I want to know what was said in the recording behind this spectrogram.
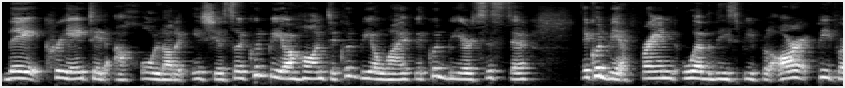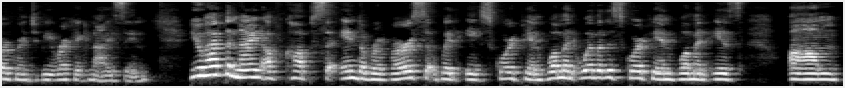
they created a whole lot of issues. So it could be your aunt, it could be your wife, it could be your sister, it could be a friend, whoever these people are, people are going to be recognizing. You have the Nine of Cups in the reverse with a Scorpion woman. Whoever the Scorpion woman is, um,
